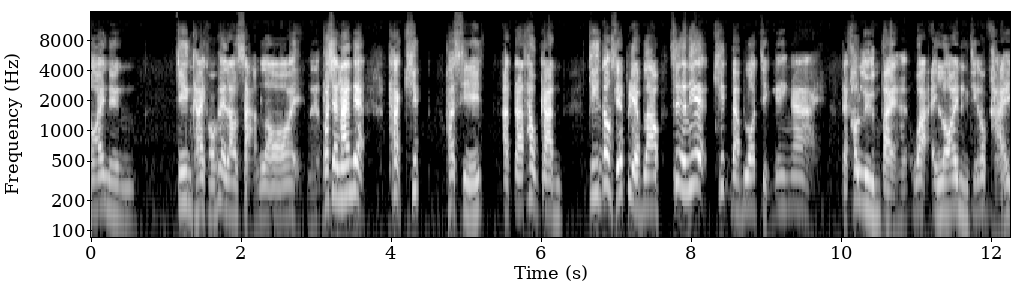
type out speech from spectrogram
ร้อยหนึ่งจีนขายของให้เราสามร้อยนะเพราะฉะนั้นเนี่ยถ้าคิดภาษีอัตราเท่ากัน จีนต้องเสียเปรียบเรา ซึ่งอันนี้คิดแบบโลจิกง่าย ๆ แต่เขาลืมไปฮะว่าไอ้ร้อยหนึ่งที่เขาขายให้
